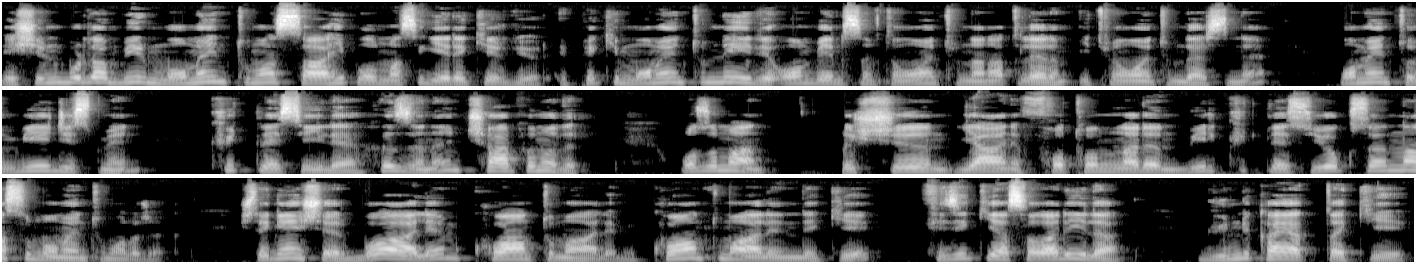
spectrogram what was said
E şimdi burada bir momentuma sahip olması gerekir diyor. E peki momentum neydi? 11. sınıfta momentumdan hatırlayalım itme momentum dersinde. Momentum bir cismin kütlesiyle hızının çarpımıdır. O zaman ışığın yani fotonların bir kütlesi yoksa nasıl momentum olacak? İşte gençler bu alem kuantum alemi. Kuantum alemindeki fizik yasalarıyla günlük hayattaki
